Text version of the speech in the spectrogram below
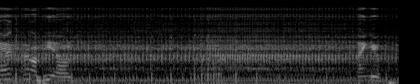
Here. Thank you.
